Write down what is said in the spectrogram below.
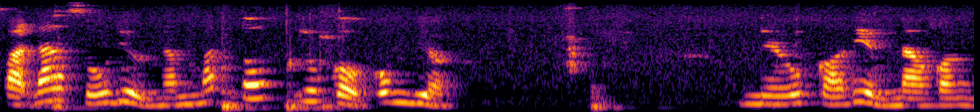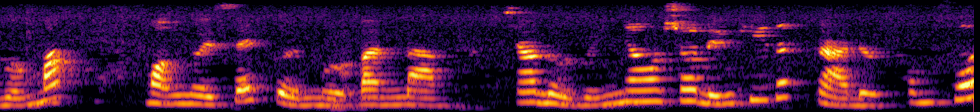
và đa số đều nắm bắt tốt yêu cầu công việc. Nếu có điểm nào còn vướng mắc, mọi người sẽ cởi mở bàn bạc, trao đổi với nhau cho đến khi tất cả được thông suốt.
